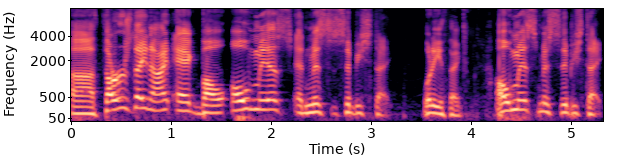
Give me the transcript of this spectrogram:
Uh, Thursday night, Egg Bowl, Ole Miss and Mississippi State. What do you think? Ole Miss, Mississippi State.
